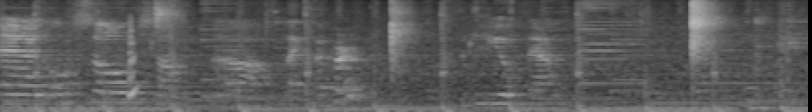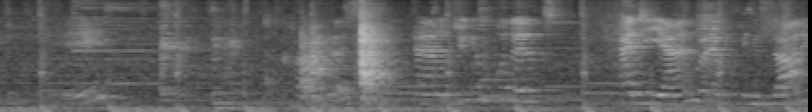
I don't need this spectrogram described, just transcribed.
And also some uh, black pepper, a few of them. Okay cover this and you can put it at the end when everything is done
